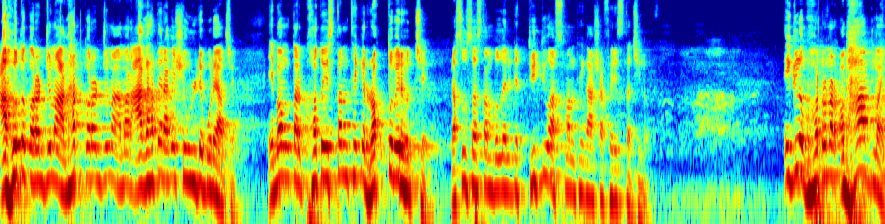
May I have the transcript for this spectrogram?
আহত করার জন্য, আঘাত করার জন্য আমার আঘাতের আগে সে উল্টে পড়ে আছে এবং তার ক্ষত স্থান থেকে রক্ত বের হচ্ছে। রাসুল সাল্লাম বললেন, এটা তৃতীয় আসমান থেকে আসা ফেরিস্তা ছিল। এগুলো ঘটনার অভাব নাই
